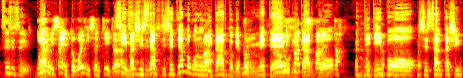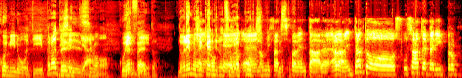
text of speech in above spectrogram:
Sì, sì, sì. Io vai. mi sento, voi mi sentite? Sì, ma Sì, ci sì, stiamo- sì, ti sì. sentiamo con un Ah, ritardo che non- probabilmente è un ritardo di tipo 65 minuti, però ti Benissimo. sentiamo. Quindi Perfetto. dovremmo Eh, cercare di non ok, sovrapporci. eh, non mi fate spaventare. Allora, intanto scusate per il pro-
